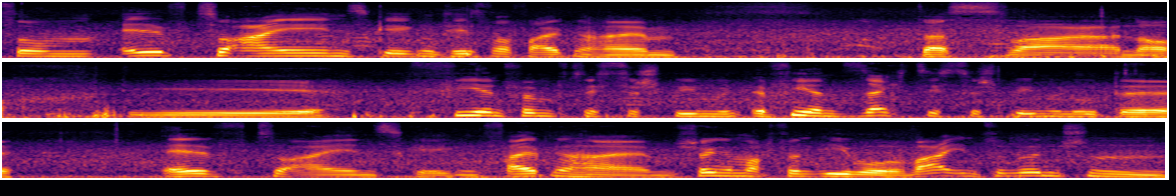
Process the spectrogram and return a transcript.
zum 11 zu 1 gegen TSV Falkenheim. Das war noch die 54. Äh, Spielminute, äh, 64. Spielminute 11 zu 1 gegen Falkenheim. Schön gemacht von Ivo. War ihm zu wünschen.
